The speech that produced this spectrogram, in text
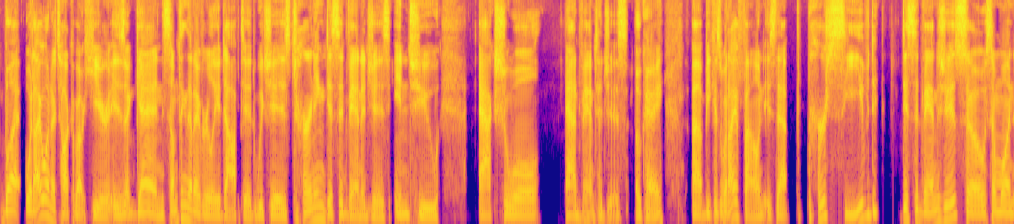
But what I want to talk about here is again something that I've really adopted, which is turning disadvantages into actual advantages. Okay. Uh, because what I have found is that perceived disadvantages, so someone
